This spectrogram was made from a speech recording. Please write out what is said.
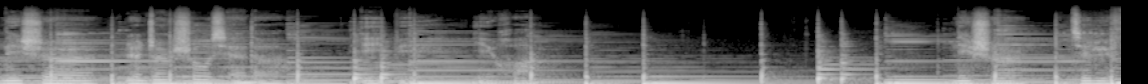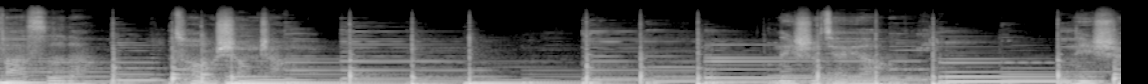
你是认真书写的。一笔一画。你是几缕发丝的错误生长，你是解药，你是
